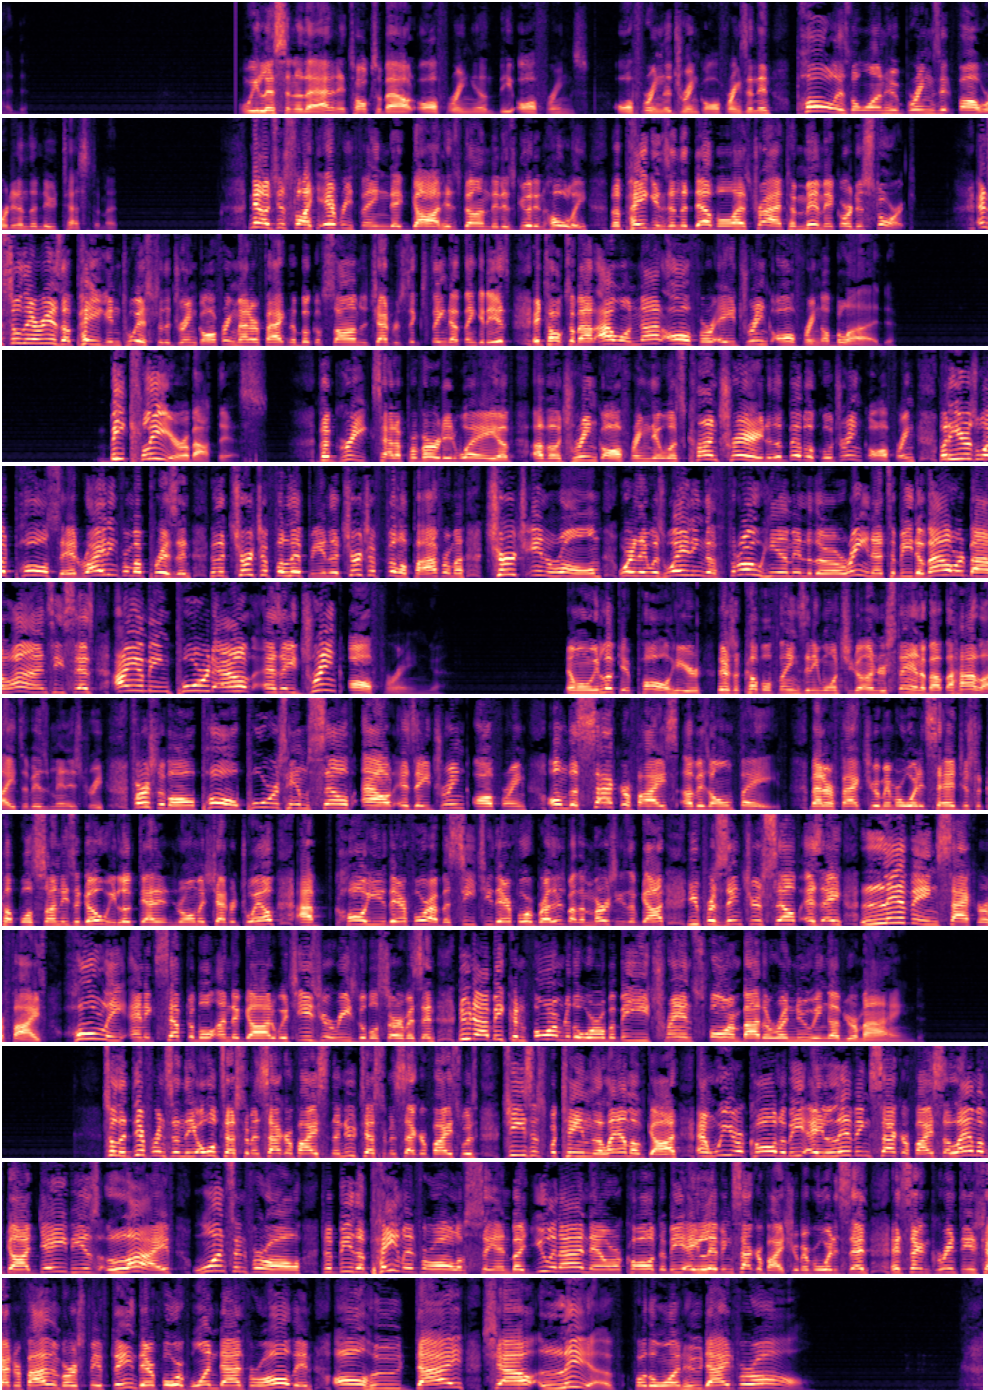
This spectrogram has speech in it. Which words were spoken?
We listen to that, and it talks about offering the offerings, offering the drink offerings, and then Paul is the one who brings it forward in the New Testament. Now, just like everything that God has done that is good and holy, the pagans and the devil has tried to mimic or distort. And so there is a pagan twist to the drink offering. Matter of fact, in the book of Psalms, in chapter 16, I think it is, it talks about, I will not offer a drink offering of blood. Be clear about this. The Greeks had a perverted way of, of a drink offering that was contrary to the biblical drink offering. But here's what Paul said, writing from a prison to the church of Philippi and the church of Philippi, from a church in Rome where they was waiting to throw him into the arena to be devoured by lions. He says, I am being poured out as a drink offering. Now, when we look at Paul here, there's a couple things that he wants you to understand about the highlights of his ministry. First of all, Paul pours himself out as a drink offering on the sacrifice of his own faith. Matter of fact, you remember what it said just a couple of Sundays ago? We looked at it in Romans chapter 12. I call you, therefore, I beseech you, therefore, brothers, by the mercies of God, you present yourself as a living sacrifice, holy and acceptable unto God, which is your reasonable service. And do not be conformed to the world, but be ye transformed by the renewing of your mind. So the difference in the Old Testament sacrifice and the New Testament sacrifice was Jesus became the Lamb of God, and we are called to be a living sacrifice. The Lamb of God gave his life once and for all to be the payment for all of sin, but you and I now are called to be a living sacrifice. You remember what it said in 2 Corinthians chapter 5 and verse 15? Therefore, if one died for all, then all who die shall live for the one who died for all.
